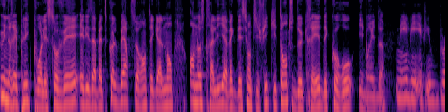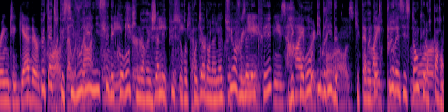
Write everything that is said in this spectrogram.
une réplique pour les sauver. Elisabeth Colbert se rend également en Australie avec des scientifiques qui tentent de créer des coraux hybrides. Peut-être que si vous réunissez des coraux qui n'auraient jamais pu se reproduire dans la nature, vous allez créer des coraux hybrides qui pourraient être plus résistants que leurs parents.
